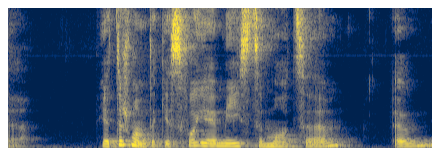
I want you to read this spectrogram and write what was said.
Ja też mam takie swoje miejsce mocy.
